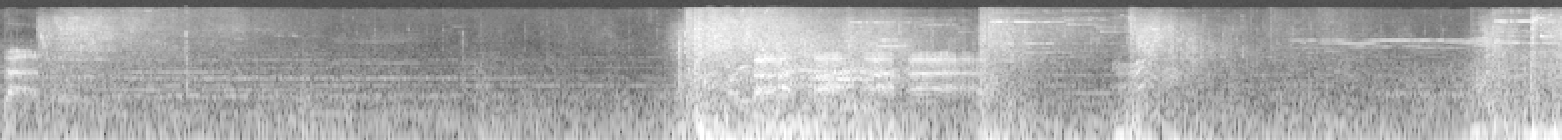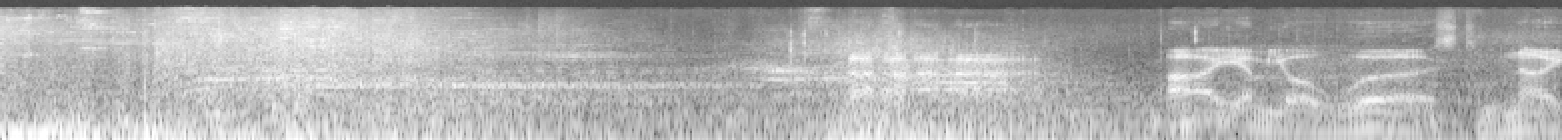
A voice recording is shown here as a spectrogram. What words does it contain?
Battle. I am your worst nightmare.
